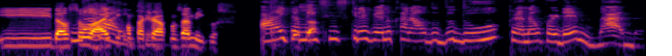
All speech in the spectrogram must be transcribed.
e dar o seu like, like e compartilhar com os amigos. Ah, e também Exato. se inscrever no canal do Dudu pra não perder nada.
